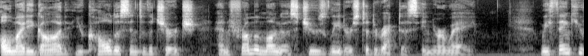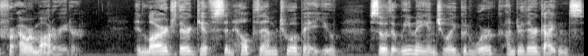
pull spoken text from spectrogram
Almighty God, you called us into the church, and from among us choose leaders to direct us in your way. We thank you for our moderator. Enlarge their gifts and help them to obey you, so that we may enjoy good work under their guidance,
